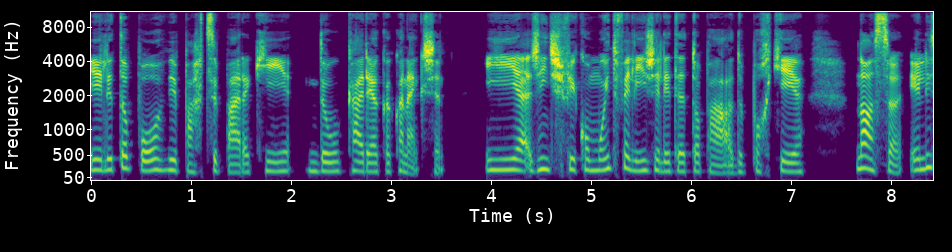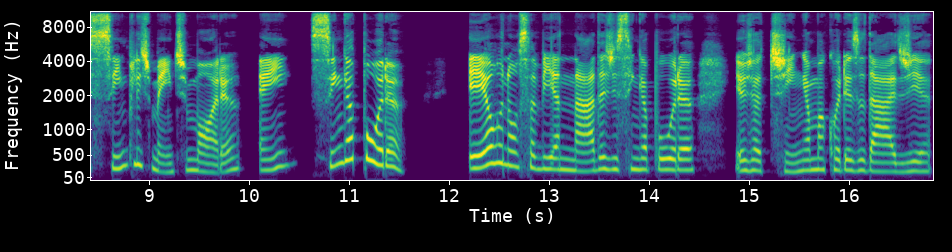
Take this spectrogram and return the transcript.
E ele topou vir participar aqui do Careca Connection. E a gente ficou muito feliz de ele ter topado, porque, nossa, ele simplesmente mora em Singapura. Eu não sabia nada de Singapura, eu já tinha uma curiosidade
